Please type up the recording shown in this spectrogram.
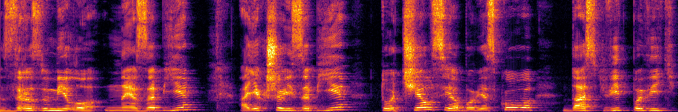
зрозуміло не заб'є. А якщо і заб'є, то Челсі обов'язково дасть відповідь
